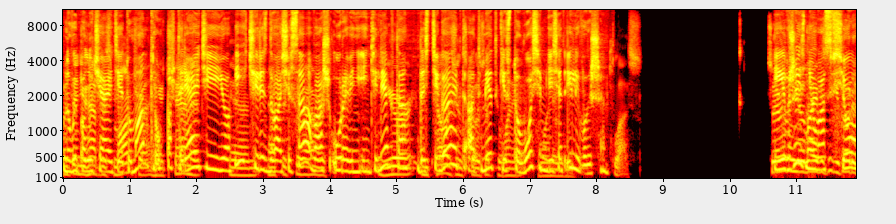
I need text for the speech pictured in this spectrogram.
Но вы получаете эту мантру, повторяете ее, и через два часа ваш уровень интеллекта достигает отметки 180 или выше. И в жизни у вас все,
